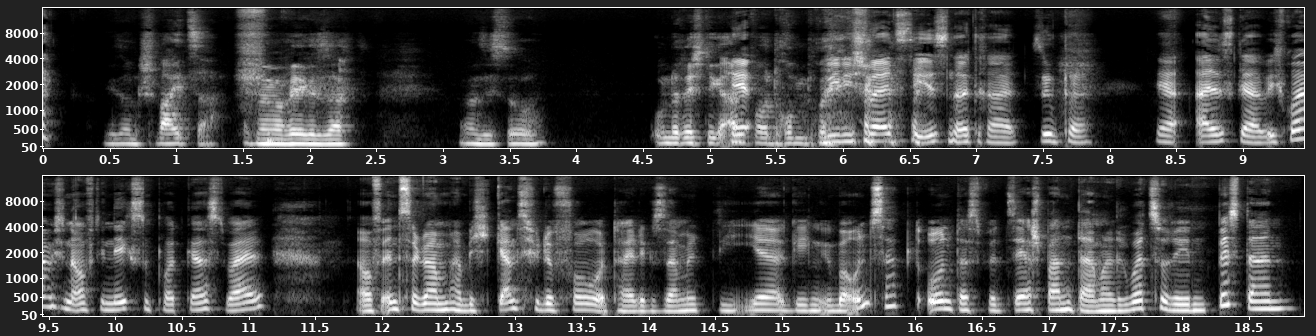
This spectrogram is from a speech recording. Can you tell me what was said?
Wie so ein Schweizer, hat mir mal wieder gesagt. Wenn man sich so um eine richtige Antwort ja, rumdrückt. Wie die Schweiz, die ist neutral. Super. Ja, alles klar. Ich freue mich schon auf den nächsten Podcast, weil auf Instagram habe ich ganz viele Vorurteile gesammelt, die ihr gegenüber uns habt. Und das wird sehr spannend, da mal drüber zu reden. Bis dann.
